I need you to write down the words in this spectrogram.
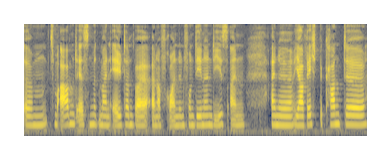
ähm, zum Abendessen mit meinen Eltern bei einer Freundin von denen, die ist ein, eine ja recht bekannte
